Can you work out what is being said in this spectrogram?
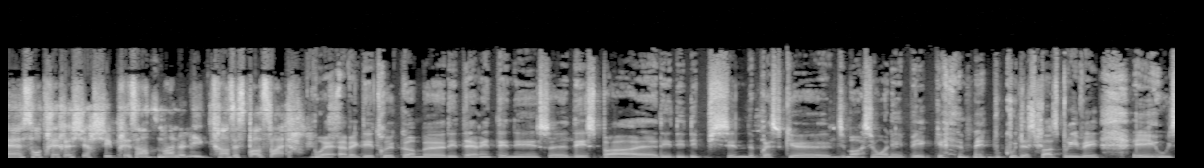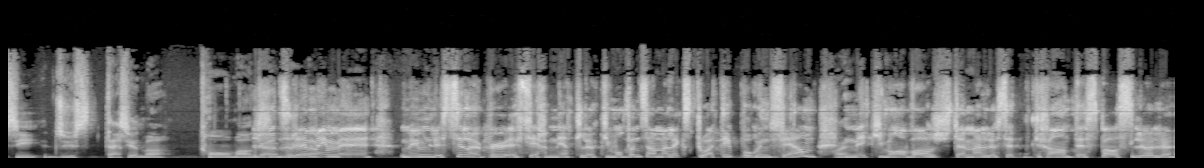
euh, sont très recherchées présentement, les grands espaces verts. Oui, avec des trucs comme euh, des terrains de tennis, euh, des spas, des, piscines de presque dimension olympique, mais beaucoup d'espaces privés et aussi du stationnement. On manque Je vous dirais même, même le style un peu fermette, là, qui vont pas nécessairement l'exploiter pour une ferme, mais qui vont avoir justement là, cet grand espace-là. Là.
